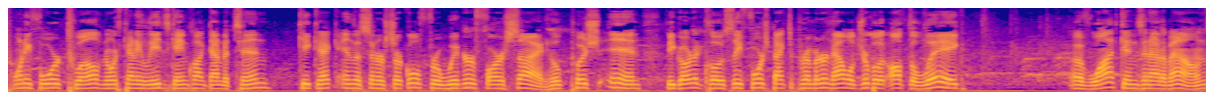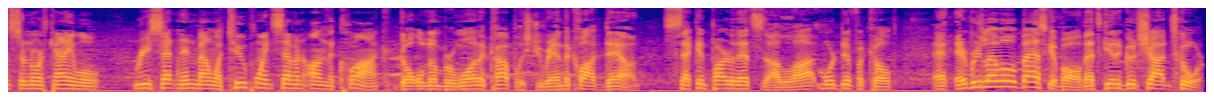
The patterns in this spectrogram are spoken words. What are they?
24 12. North County leads. Game clock down to 10. Kekek in the center circle for Wigger, far side. He'll push in, be guarded closely, force back to perimeter. Now we'll dribble it off the leg of Watkins and out of bounds. So North County will reset and inbound with 2.7 on the clock. Goal number one accomplished. You ran the clock down. Second part of that's a lot more difficult at every level of basketball. That's get a good shot and score.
